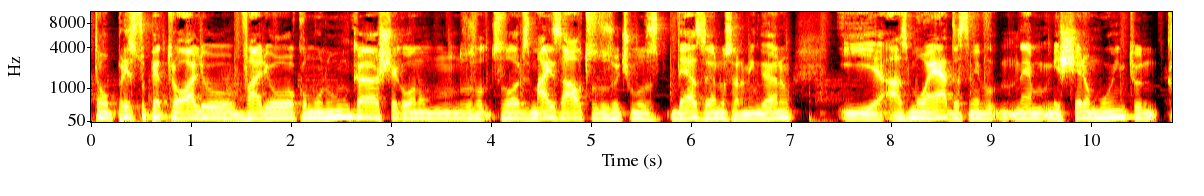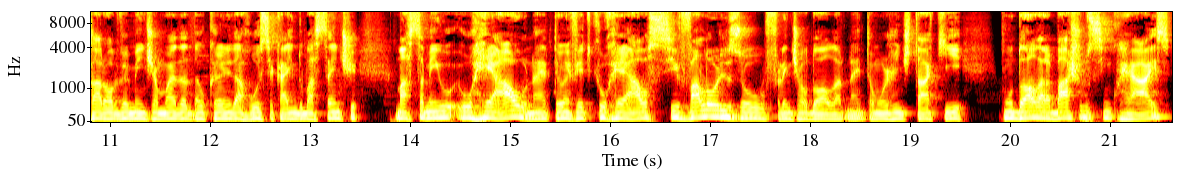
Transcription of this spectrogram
Então o preço do petróleo variou como nunca, chegou num dos valores mais altos dos últimos 10 anos, se eu não me engano. E as moedas também né, mexeram muito. Claro, obviamente, a moeda da Ucrânia e da Rússia caindo bastante, mas também o, o real, né? Tem um efeito que o real se valorizou frente ao dólar, né? Então hoje a gente está aqui com o dólar abaixo dos 5 reais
